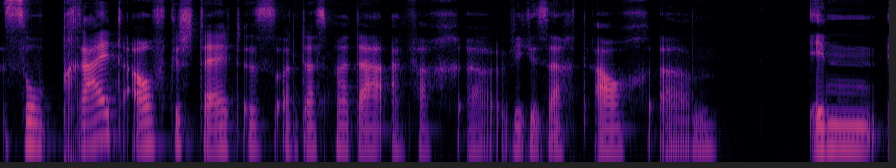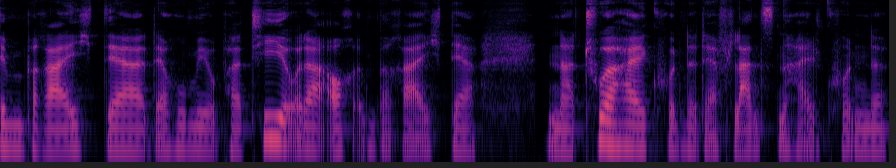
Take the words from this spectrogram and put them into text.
so breit aufgestellt ist und dass man da einfach, äh, wie gesagt, auch ähm, in, im Bereich der, der Homöopathie oder auch im Bereich der Naturheilkunde, der Pflanzenheilkunde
